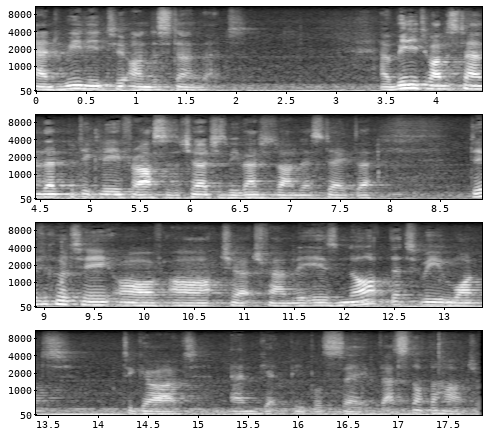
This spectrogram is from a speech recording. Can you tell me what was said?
And we need to understand that. And we need to understand that, particularly for us as a church, as we evangelise around the estate, the difficulty of our church family is not that we want to go out and get people saved. That's not the hard job.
